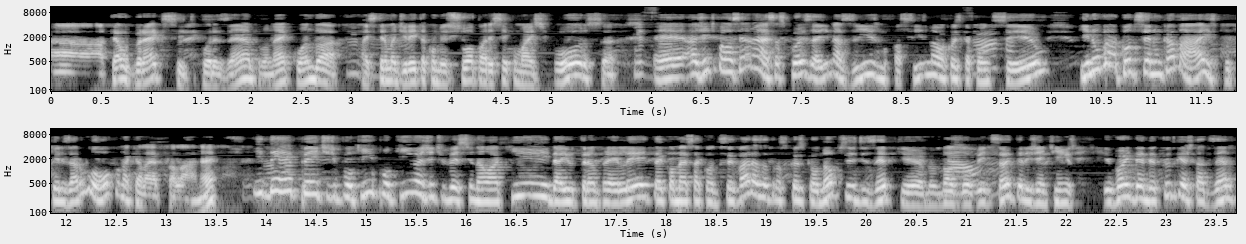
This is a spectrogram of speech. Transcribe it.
a, até o Brexit, por exemplo, né, quando a, uhum. a extrema-direita começou a aparecer com mais força, é, a gente falou assim, ah, essas coisas aí, nazismo, fascismo, é uma coisa que aconteceu e não vai acontecer nunca mais, porque eles eram loucos naquela época lá, né? E de repente, de pouquinho em pouquinho, a gente vê sinal aqui, daí o Trump é eleito, aí começa a acontecer várias outras coisas que eu não preciso dizer, porque os nossos não. ouvintes são inteligentinhos e vão entender tudo que a gente está dizendo.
